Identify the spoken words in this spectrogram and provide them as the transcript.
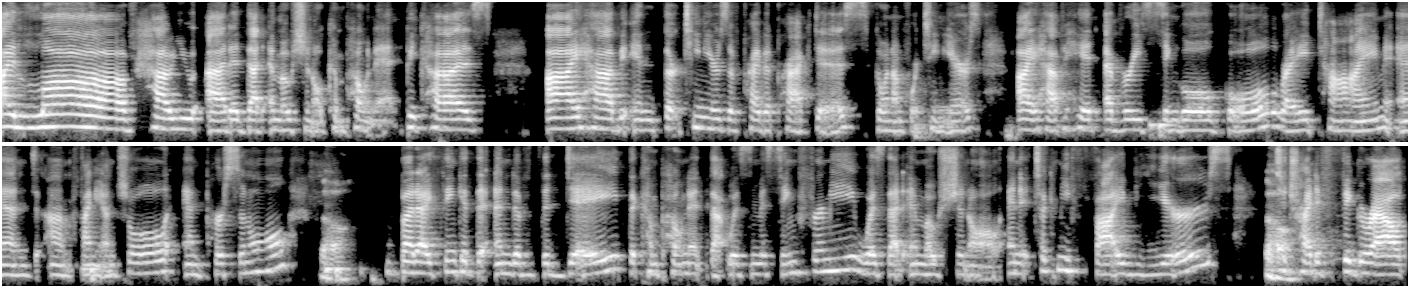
I love how you added that emotional component because I have in 13 years of private practice, going on 14 years, I have hit every single goal, right? Time and um, financial and personal. Uh-huh but I think at the end of the day, the component that was missing for me was that emotional. And it took me five years uh-huh. to try to figure out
